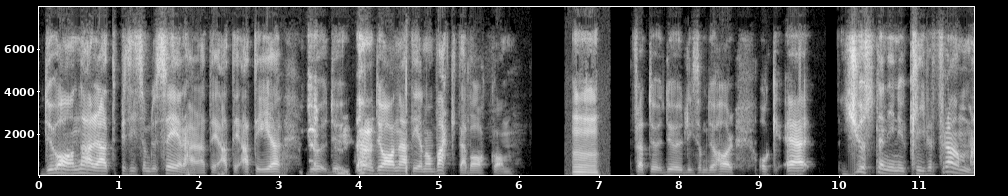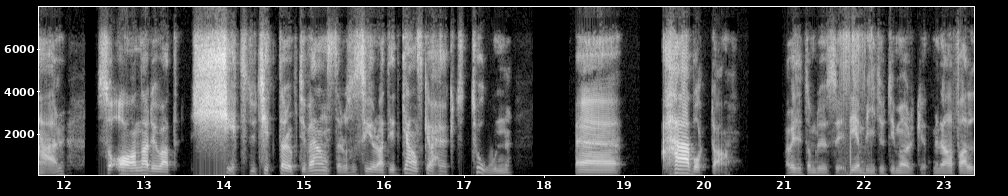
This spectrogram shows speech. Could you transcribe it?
du anar att, precis som du säger här, att det, att det, att det är, du, du, du anar att det är någon vakt där bakom. Mm. För att du, du liksom, du har, och eh, just när ni nu kliver fram här så anar du att shit, du tittar upp till vänster och så ser du att det är ett ganska högt torn. Eh, här borta. Jag vet inte om du ser, det är en bit ut i mörkret, men i alla fall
